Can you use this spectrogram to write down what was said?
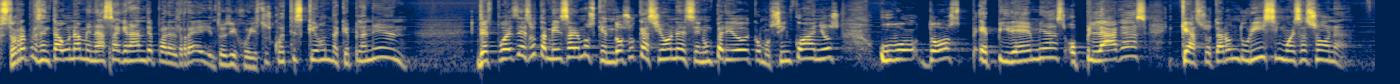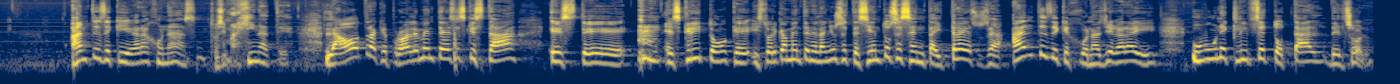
esto representaba una amenaza grande para el rey. Entonces dijo, ¿y estos cuates qué onda? ¿Qué planean? Después de eso también sabemos que en dos ocasiones, en un periodo de como cinco años, hubo dos epidemias o plagas que azotaron durísimo esa zona antes de que llegara Jonás. Entonces imagínate. La otra que probablemente es, es que está este, escrito que históricamente en el año 763, o sea, antes de que Jonás llegara ahí, hubo un eclipse total del sol.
